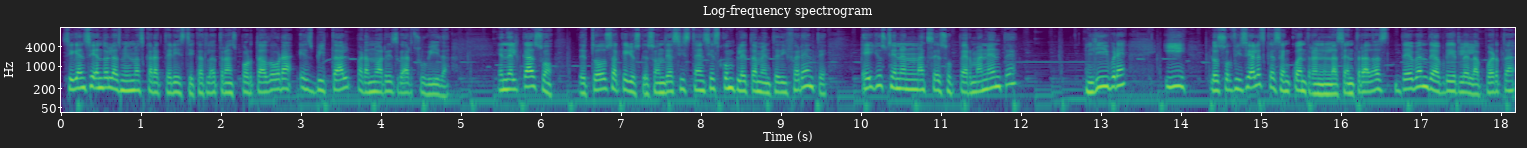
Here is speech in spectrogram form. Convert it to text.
siguen siendo las mismas características. La transportadora es vital para no arriesgar su vida. En el caso de todos aquellos que son de asistencia es completamente diferente. Ellos tienen un acceso permanente, libre y los oficiales que se encuentran en las entradas deben de abrirle la puerta,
